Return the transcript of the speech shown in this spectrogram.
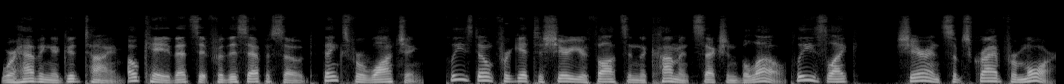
we're having a good time. Okay, that's it for this episode. Thanks for watching. Please don't forget to share your thoughts in the comments section below. Please like, share and subscribe for more.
